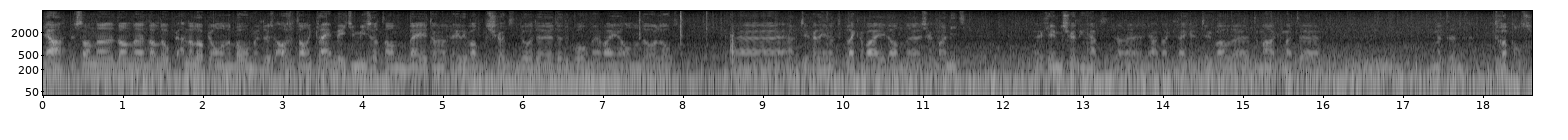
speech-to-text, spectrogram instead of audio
ja, dus dan, uh, dan, dan, loop je, en dan loop je onder de bomen. Dus als het dan een klein beetje miezert, dan ben je toch nog redelijk wat beschut door de, door de bomen waar je onderdoor loopt. en natuurlijk alleen op de plekken waar je dan zeg maar niet geen beschutting hebt, ja, dan krijg je natuurlijk wel te maken met, met de druppels.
